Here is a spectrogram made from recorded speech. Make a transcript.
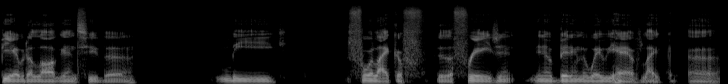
be able to log into the league for like a, a free agent, you know, bidding the way we have like uh,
